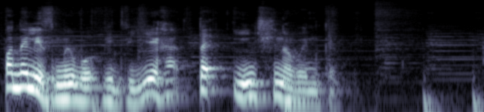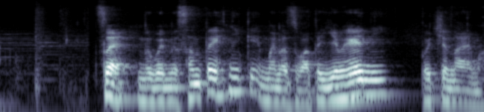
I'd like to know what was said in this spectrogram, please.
панелі змиву від Viega та інші новинки. Це новини сантехніки. Мене звати Євгеній. Починаємо.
